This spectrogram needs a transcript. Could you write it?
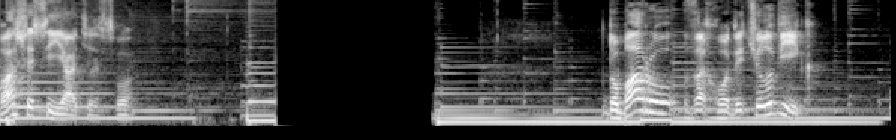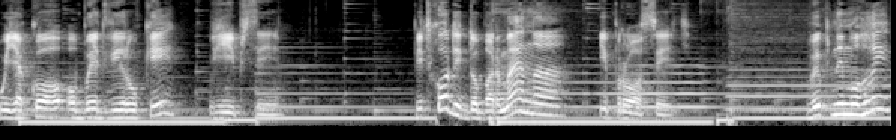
ваше сіятельство. До бару заходить чоловік, у якого обидві руки в гіпсі. Підходить до бармена і просить. Ви б не могли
